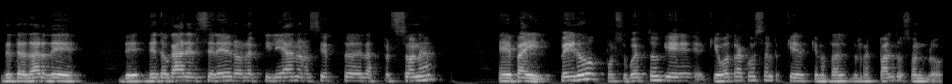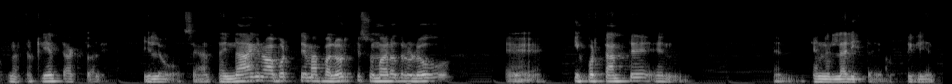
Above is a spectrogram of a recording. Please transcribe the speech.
de tratar de, de, tocar el cerebro reptiliano, ¿no es cierto?, de las personas eh, para ir. Pero, por supuesto, que, que otra cosa que, que, nos da el respaldo son los, nuestros clientes actuales. Y luego, o sea, no hay nada que nos aporte más valor que sumar otro logo eh, importante en, en, la lista, digamos, de clientes.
